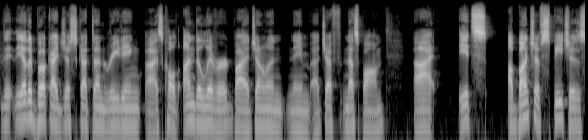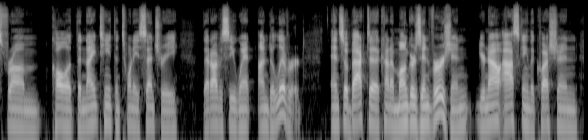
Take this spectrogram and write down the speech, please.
The, the other book I just got done reading uh, is called Undelivered by a gentleman named uh, Jeff Nussbaum. Uh, it's a bunch of speeches from, call it the 19th and 20th century, that obviously went undelivered. And so back to kind of Munger's inversion, you're now asking the question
